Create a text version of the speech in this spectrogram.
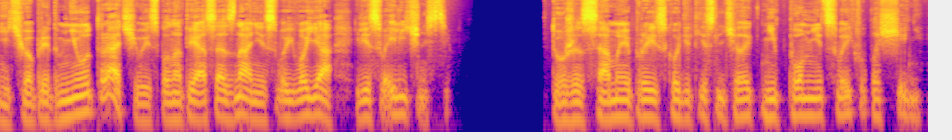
ничего при этом не утрачивая из полноты осознания своего «я» или своей личности. То же самое происходит, если человек не помнит своих воплощений.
